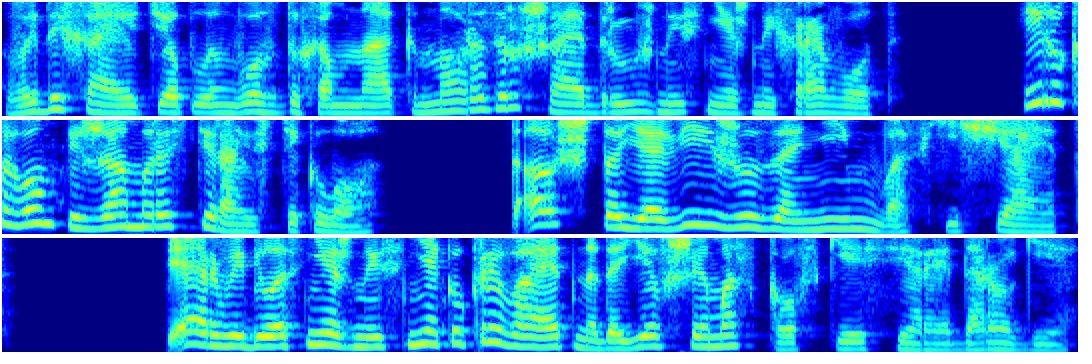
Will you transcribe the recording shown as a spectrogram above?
Выдыхаю теплым воздухом на окно, разрушая дружный снежный хоровод. И рукавом пижамы растираю стекло. То, что я вижу, за ним восхищает. Первый белоснежный снег укрывает надоевшие московские серые дороги.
